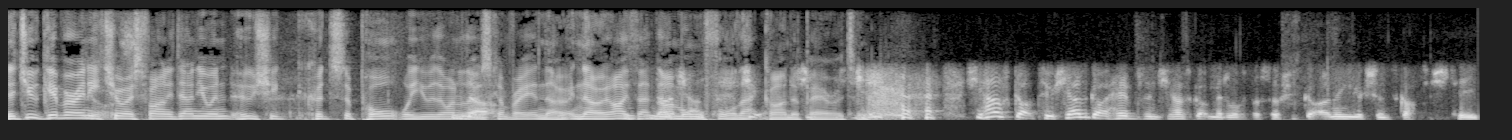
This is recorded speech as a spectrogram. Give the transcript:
Did you give her any choice finally, Daniel, in who she could support? Were you the one of those No. come very no, no? I th- No I'm all for that kind of parenting. she has got two. She has got Hibs and she has got Middlesbrough, so she's got an English and Scottish team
